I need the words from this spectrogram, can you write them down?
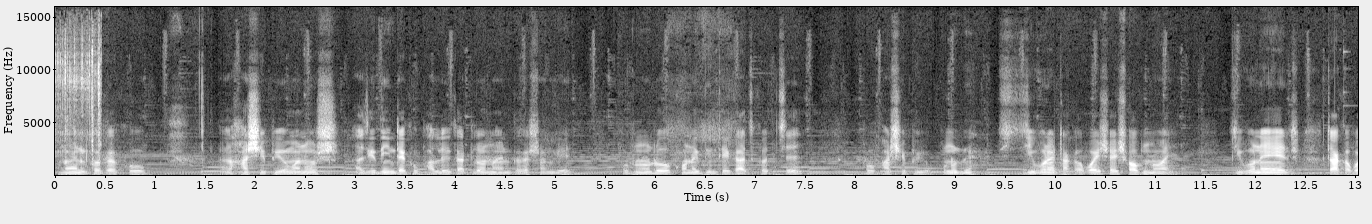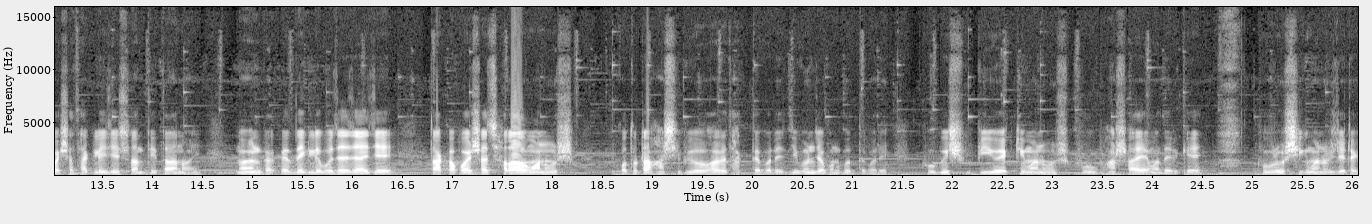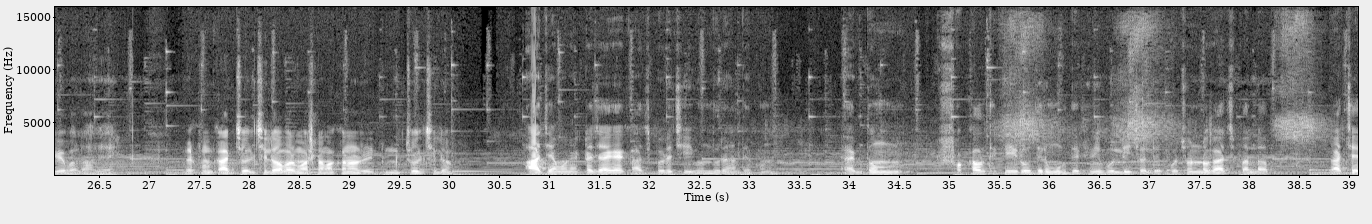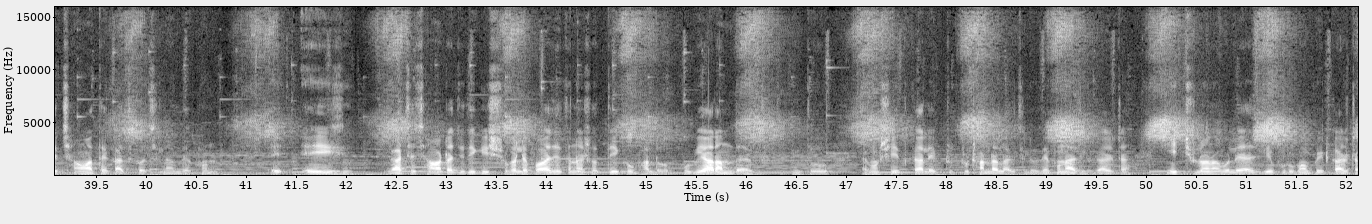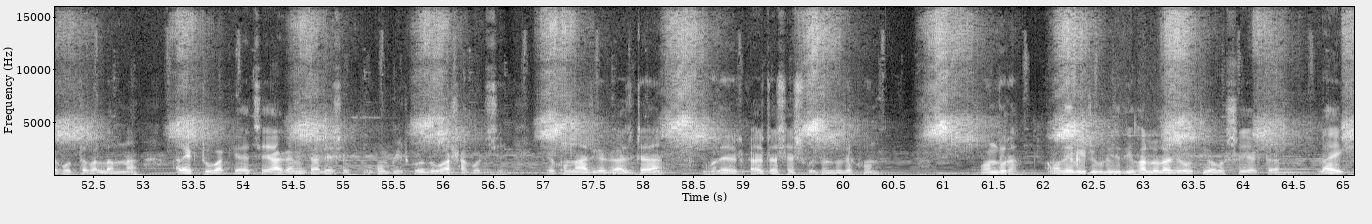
নয়ন কাকা খুব হাসি প্রিয় মানুষ। আজকে দিনটা খুব ভালোই কাটলো নয়ন কাকার সঙ্গে। পুরনো লোক অনেক দিন থেকে কাজ করছে। খুব হাসি প্রিয়। কোনো জীবনে টাকা পয়সায় সব নয়। জীবনের টাকা পয়সা থাকলেই যে শান্তি তা নয়। নয়ন কাকা দেখলে বোঝা যায় যে টাকা পয়সা ছাড়াও মানুষ কতটা হাসিপ্রিয়ভাবে থাকতে পারে, জীবনযাপন করতে পারে। খুবই প্রিয় একটি মানুষ। খুব হাসায় আমাদেরকে। খুব রসিক মানুষ যেটাকে বলা যায়। দেখুন, কাজ চলছিল, আবার মশলা মাখানো চলছিল। আজ এমন একটা জায়গায় কাজ করেছি, বন্ধুরা, দেখুন। একদম সকাল থেকেই রোদের মুখ দেখেনি বললেই চলে। প্রচণ্ড গাছপালা, গাছের ছাওয়াতে কাজ করছিলাম, দেখুন। এই গাছের ছাওয়াটা যদি গ্রীষ্মকালে পাওয়া যেত না, সত্যিই খুব ভালো, খুবই আরামদায়ক। কিন্তু এখন শীতকাল, একটু একটু ঠান্ডা লাগছিল। দেখুন আজকে কাজটা। ইট ছিল না বলে আজকে পুরো কমপ্লিট কাজটা করতে পারলাম না। আর একটু বাকি আছে, আগামীকাল এসে পুরো কমপ্লিট করে দেবো আশা করছি। দেখুন আজকের কাজটা, আমাদের কাজটা শেষ পর্যন্ত দেখুন। বন্ধুরা, আমাদের ভিডিওগুলি যদি ভালো লাগে, অতি অবশ্যই একটা লাইক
